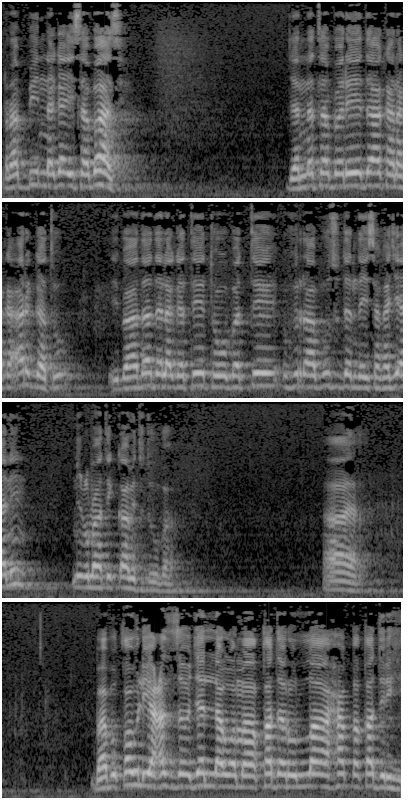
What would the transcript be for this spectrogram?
rabbiin nagaa isa baase? Jannata bareedaa kana ka argatu ibaadaa dalagatee toobattee ofirraa buusuu dandeeysa ka je'aniin nicmaa xiqqaa miti duuba باب قوله عز وجل وما قدر الله حق قدره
